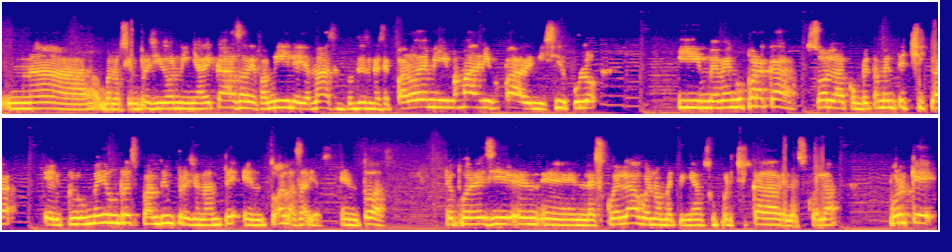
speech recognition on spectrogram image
una, bueno, siempre he sido niña de casa, de familia y demás, entonces me separo de mi mamá, de mi papá, de mi círculo y me vengo para acá sola, completamente chica. El club me dio un respaldo impresionante en todas las áreas, en todas. Te puedo decir, en, la escuela, bueno, me tenían súper chicada de la escuela, porque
